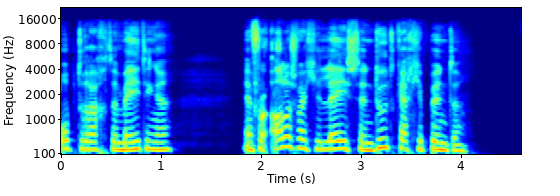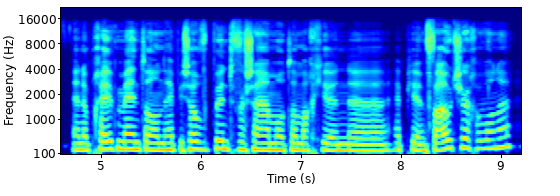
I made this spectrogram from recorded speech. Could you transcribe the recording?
opdrachten, metingen. En voor alles wat je leest en doet, krijg je punten. En op een gegeven moment dan heb je zoveel punten verzameld. Dan mag je een, uh, heb je een voucher gewonnen.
